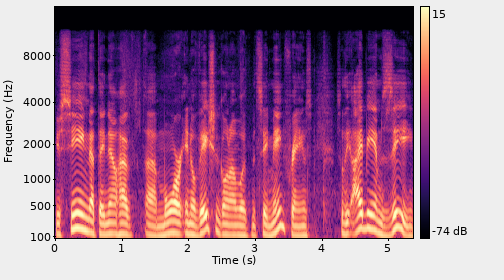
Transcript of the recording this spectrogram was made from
You're seeing that they now have uh, more innovation going on with, say, mainframes. So the IBM Z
